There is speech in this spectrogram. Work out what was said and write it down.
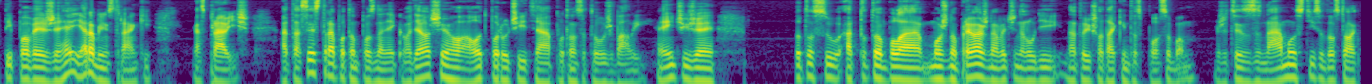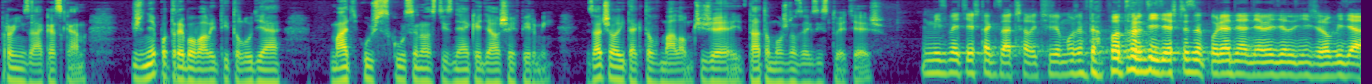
ty povieš, že hej, ja robím stránky a spravíš. A tá sestra potom pozná niekoho ďalšieho a odporúči ťa a potom sa to už valí. Hej? Čiže toto sú, a toto bola možno prevažná väčšina ľudí na to išla takýmto spôsobom, že cez známosti sa dostala k prvým zákazkám. Čiže nepotrebovali títo ľudia mať už skúsenosti z nejakej ďalšej firmy. Začali takto v malom, čiže táto možnosť existuje tiež. My sme tiež tak začali, čiže môžem to potvrdiť, ešte sme poriadne nevedeli nič robiť a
